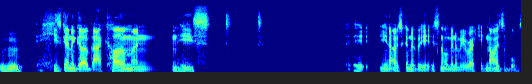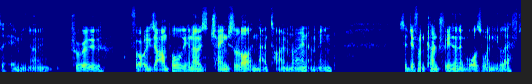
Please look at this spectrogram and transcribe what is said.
mm-hmm. he's going to go back home and he's, he, you know, it's going to be, it's not going to be recognizable to him, you know, Peru for example, you know, it's changed a lot in that time, right? I mean, it's a different country than it was when you left.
